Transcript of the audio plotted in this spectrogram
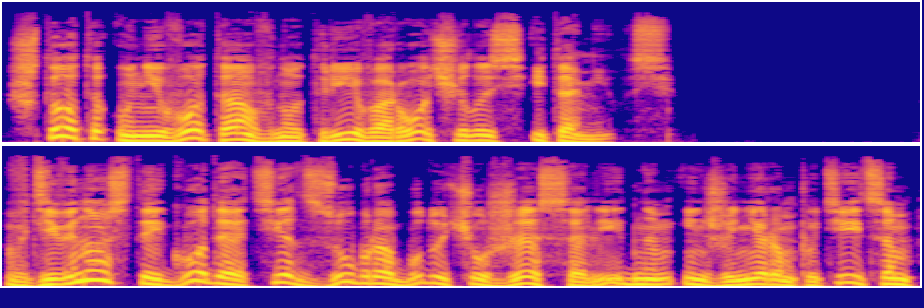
что-то у него там внутри ворочалось и томилось. В 90-е годы отец Зубра, будучи уже солидным инженером-путейцем,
